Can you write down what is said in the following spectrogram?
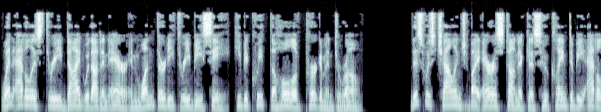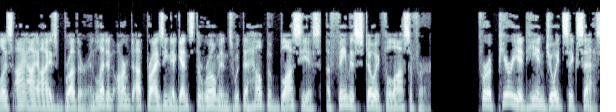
When Attalus III died without an heir in 133 BC, he bequeathed the whole of Pergamon to Rome. This was challenged by Aristonicus who claimed to be Attalus III's brother and led an armed uprising against the Romans with the help of Blossius, a famous Stoic philosopher. For a period he enjoyed success,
